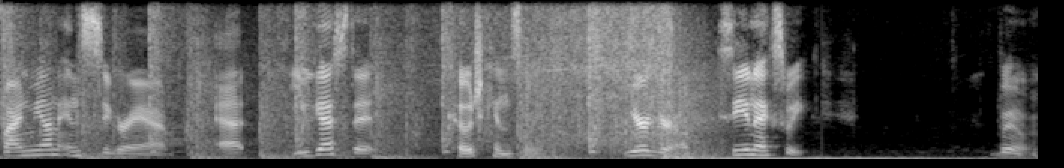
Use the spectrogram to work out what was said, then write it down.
find me on Instagram at, you guessed it, Coach Kinsley. Your girl. See you next week. Boom.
